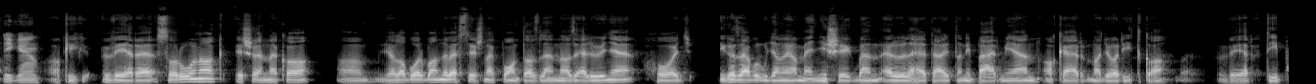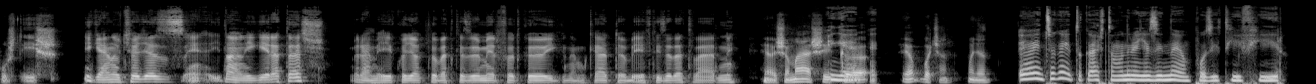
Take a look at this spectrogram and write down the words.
Igen. akik vérre szorulnak, és ennek a, a, a laborban növesztésnek pont az lenne az előnye, hogy igazából ugyanolyan mennyiségben elő lehet állítani bármilyen, akár nagyon ritka vértípust is. Igen, úgyhogy ez nagyon ígéretes. Reméljük, hogy a következő mérföldkőig nem kell több évtizedet várni. Ja, és a másik... Igen. Uh, ja, bocsánat, mondjad. Ja, én csak annyit akartam mondani, hogy ez egy nagyon pozitív hír.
